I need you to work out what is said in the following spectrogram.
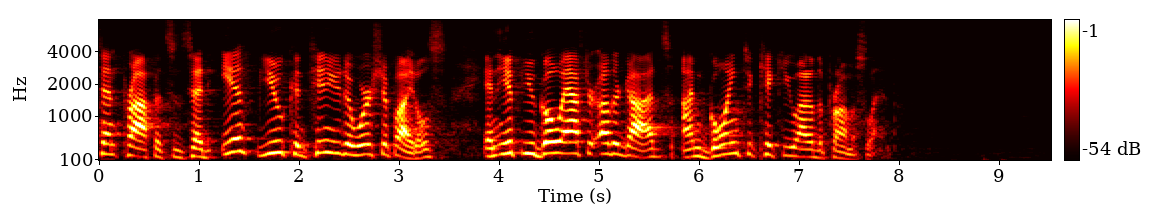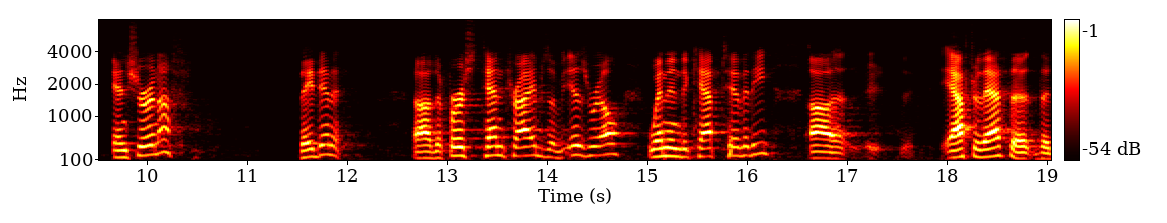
sent prophets and said, If you continue to worship idols, and if you go after other gods, I'm going to kick you out of the promised land. And sure enough, they did it. Uh, the first 10 tribes of Israel went into captivity. Uh, after that, the, the,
